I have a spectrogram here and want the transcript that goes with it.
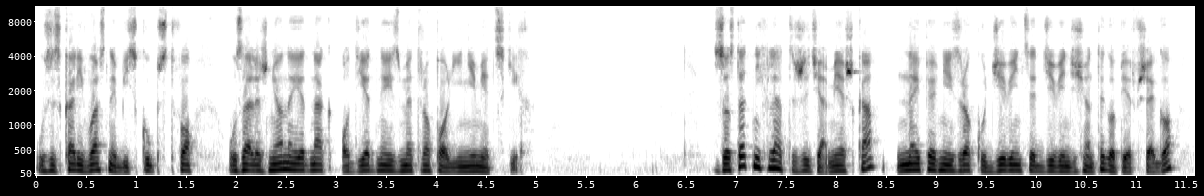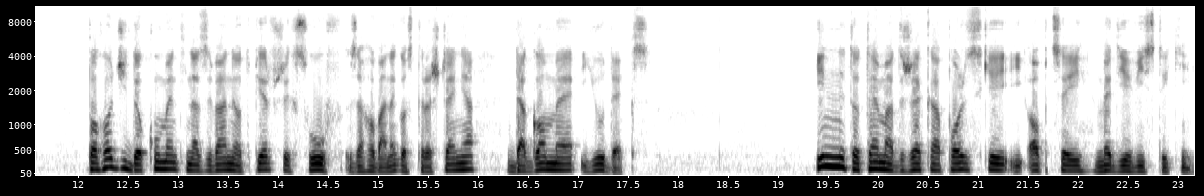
uzyskali własne biskupstwo, uzależnione jednak od jednej z metropolii niemieckich. Z ostatnich lat życia Mieszka, najpewniej z roku 991, pochodzi dokument nazywany od pierwszych słów zachowanego streszczenia Dagome Judex. Inny to temat rzeka polskiej i obcej mediewistyki.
